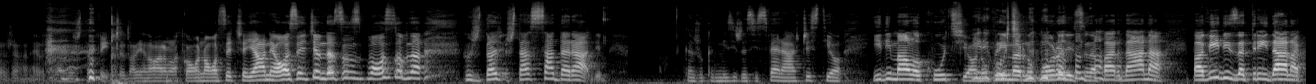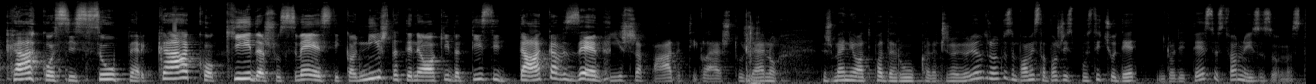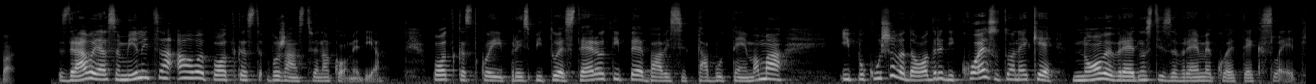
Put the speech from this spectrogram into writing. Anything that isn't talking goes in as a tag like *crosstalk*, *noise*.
što žena ne zna šta priča, da li je normalno, kao ona osjeća, ja ne osjećam da sam sposobna, kao šta, šta sad da radim? Kažu, kad misliš da si sve raščistio, idi malo kući, onu Idi kući. primarnu porodicu na par dana, pa vidi za tri dana kako si super, kako kidaš u svesti, kao ništa te ne okida, ti si takav zen. Kiša pada, ti gledaš tu ženu, Znaš, meni otpada ruka. Znači, na jednom trenutku sam pomislila, bože, ispustit ću dete. Roditeljstvo je stvarno izazovna stvar. Zdravo, ja sam Milica, a ovo je podcast Božanstvena komedija. Podcast koji preispituje stereotipe, bavi se tabu temama i pokušava da odredi koje su to neke nove vrednosti za vreme koje tek sledi.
